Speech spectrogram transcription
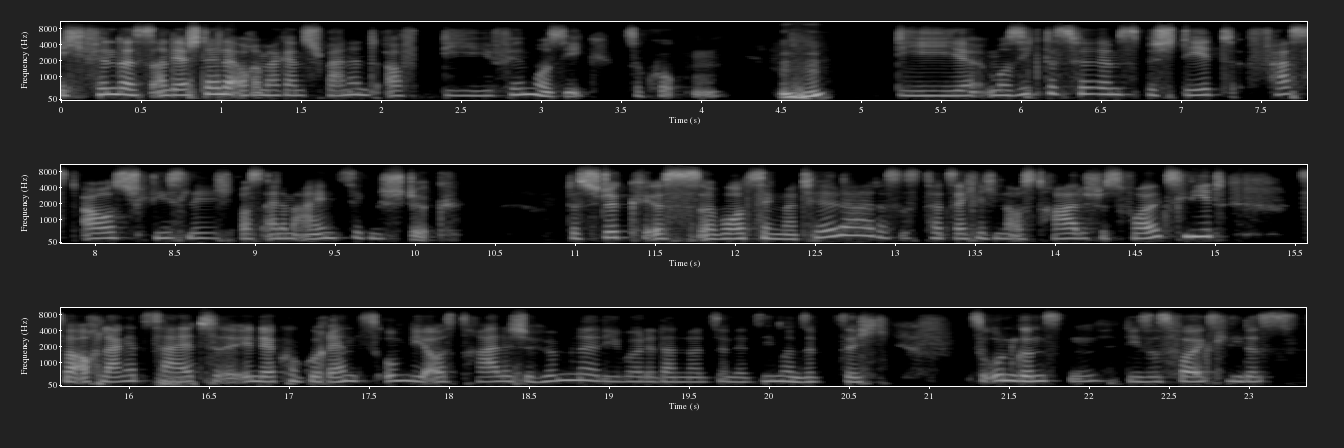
Ich finde es an der Stelle auch immer ganz spannend, auf die Filmmusik zu gucken. Mhm. Die Musik des Films besteht fast ausschließlich aus einem einzigen Stück. Das Stück ist äh, Waltzing Matilda. Das ist tatsächlich ein australisches Volkslied. Es war auch lange Zeit äh, in der Konkurrenz um die australische Hymne. Die wurde dann 1977 zu Ungunsten dieses Volksliedes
